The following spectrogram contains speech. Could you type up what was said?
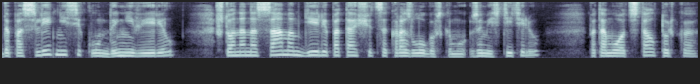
до последней секунды не верил, что она на самом деле потащится к разлоговскому заместителю, потому отстал только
